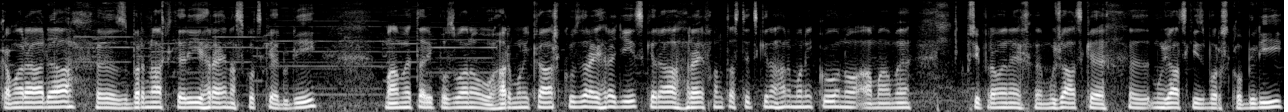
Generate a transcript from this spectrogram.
kamaráda eh, z Brna, který hraje na skotské dudy. Máme tady pozvanou harmonikářku z Rajhradic, která hraje fantasticky na harmoniku, no a máme připravené mužácké, eh, mužácký sbor z Kobylí.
